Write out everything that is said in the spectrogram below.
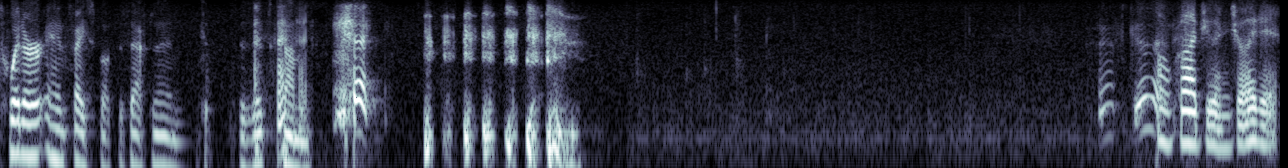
Twitter and Facebook this afternoon because it's coming. Okay. That's good. I'm glad you enjoyed it.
